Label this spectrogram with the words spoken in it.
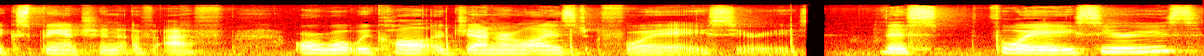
expansion of f, or what we call a generalized Fourier series. This Fourier series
